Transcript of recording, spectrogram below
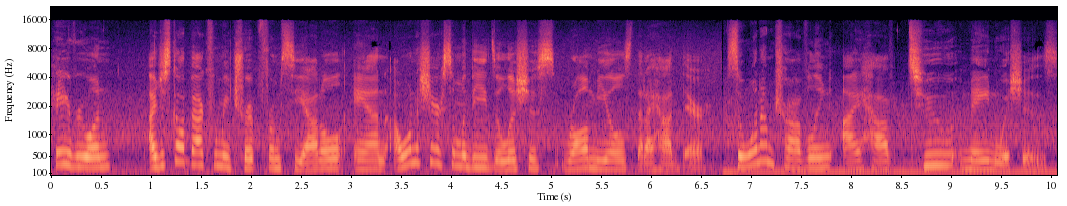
Hey everyone! I just got back from a trip from Seattle and I want to share some of the delicious raw meals that I had there. So when I'm traveling, I have two main wishes.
